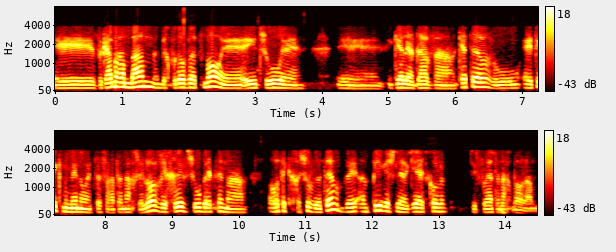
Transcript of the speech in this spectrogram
אה, וגם הרמב"ם בכבודו ובעצמו אה, העיד שהוא הגיע לידיו הכתר, והוא העתיק ממנו את ספר התנ"ך שלו, והכריז שהוא בעצם העותק החשוב ביותר, ועל פיו יש להגיע את כל ספרי התנ"ך בעולם.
